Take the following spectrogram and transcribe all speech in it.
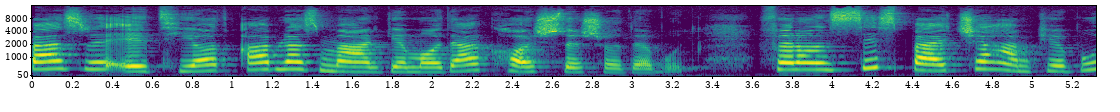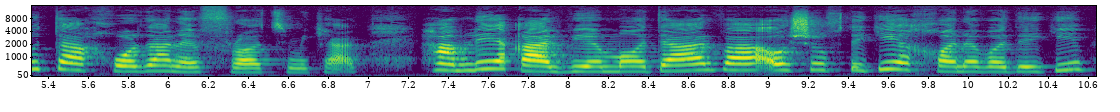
بذر اعتیاد قبل از مرگ مادر کاشته شده بود. فرانسیس بچه هم که بود در خوردن افراط می‌کرد. حمله قلبی مادر و آشفتگی خانوادگی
